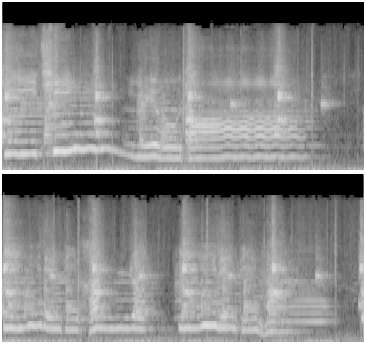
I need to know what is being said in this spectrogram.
脾气又大，一脸的横肉，一脸的骂，无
